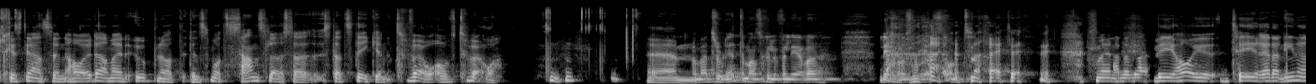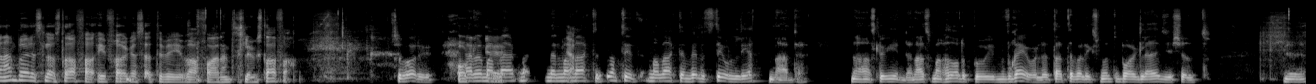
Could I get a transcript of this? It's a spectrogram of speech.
Christiansen har ju därmed uppnått den smått sanslösa statistiken två av två. Um, man trodde inte man skulle få leva, leva och sånt. Nej, men vi har ju redan innan han började slå straffar ifrågasatte vi varför han inte slog straffar. Så var det ju. Och, Nej, men man, eh, men man, ja. märkte samtidigt man märkte en väldigt stor lättnad när han slog in den. Alltså man hörde på vrålet att det var liksom inte bara glädjetjut. Mm.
